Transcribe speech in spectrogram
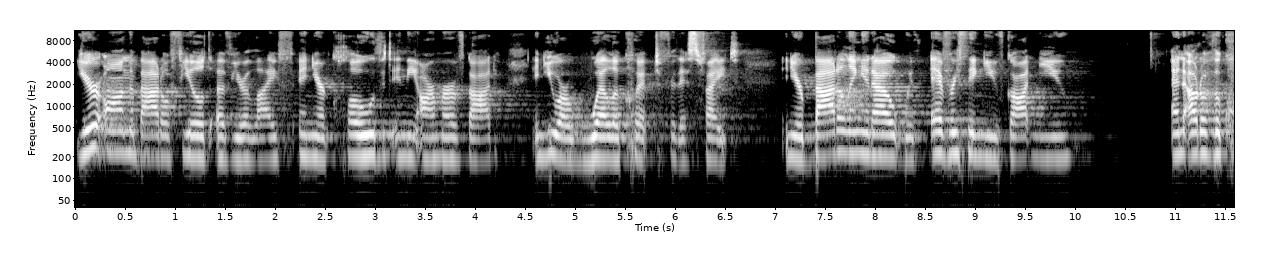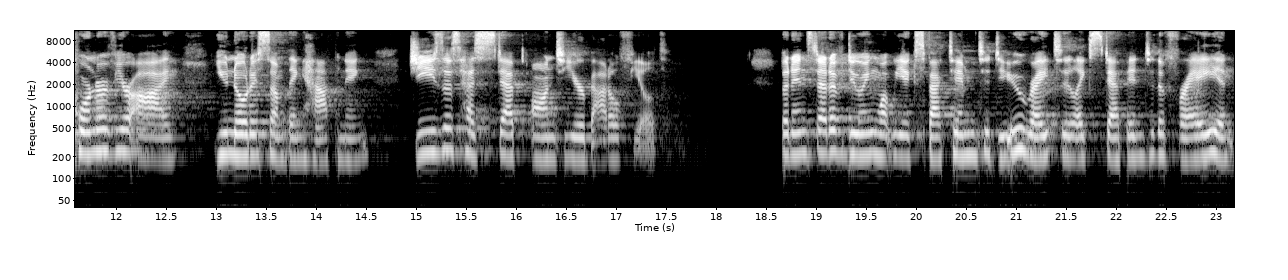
You're on the battlefield of your life and you're clothed in the armor of God and you are well equipped for this fight. And you're battling it out with everything you've gotten you. And out of the corner of your eye, you notice something happening. Jesus has stepped onto your battlefield. But instead of doing what we expect him to do, right, to like step into the fray and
